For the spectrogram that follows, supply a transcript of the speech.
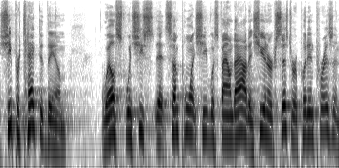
she protected them. Well, when she, at some point she was found out, and she and her sister were put in prison.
